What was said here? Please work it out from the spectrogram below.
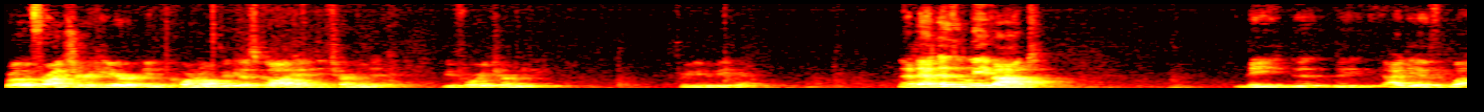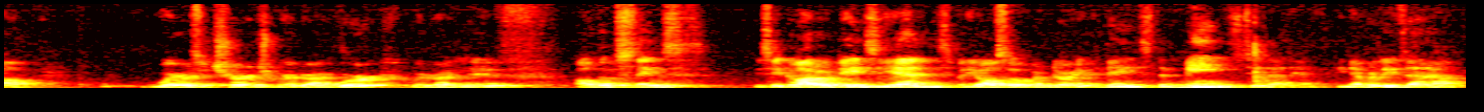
Brother Franz, you're here in Cornwall because God had determined it before eternity for you to be here. Now that doesn't leave out the, the, the idea of, well, where is a church? Where do I work? Where do I live? All those things, you see, God ordains the ends, but he also ordains the means to that end. He never leaves that out.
